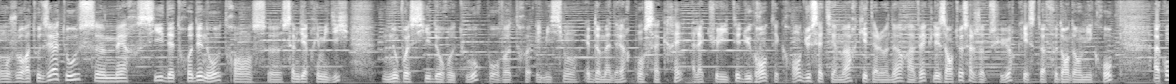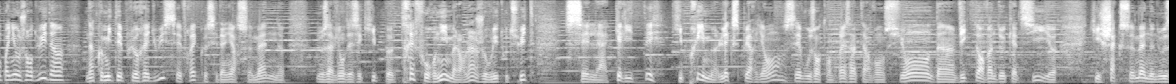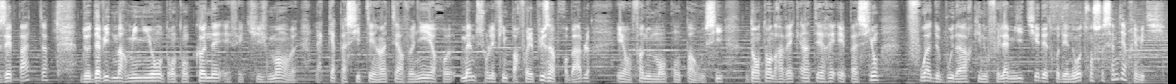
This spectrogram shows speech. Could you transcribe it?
Bonjour à toutes et à tous, merci d'être des nôtres en ce samedi après-midi. Nous voici de retour pour votre émission hebdomadaire consacrée à l'actualité du grand écran du 7e art qui est à l'honneur avec les Salles Obscures, Christophe Dandin au micro, accompagné aujourd'hui d'un comité plus réduit. C'est vrai que ces dernières semaines, nous avions des équipes très fournies, mais alors là, je vous dis tout de suite, c'est la qualité qui prime l'expérience et vous entendrez les interventions d'un Victor 22 Katsi euh, qui chaque semaine nous épate de David Marmignon, dont on connaît effectivement euh, la capacité à intervenir, euh, même sur les films parfois les plus improbables. Et enfin, nous ne manquons pas aussi d'entendre avec intérêt et passion Foi de Boudard, qui nous fait l'amitié d'être des nôtres en ce samedi après-midi.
